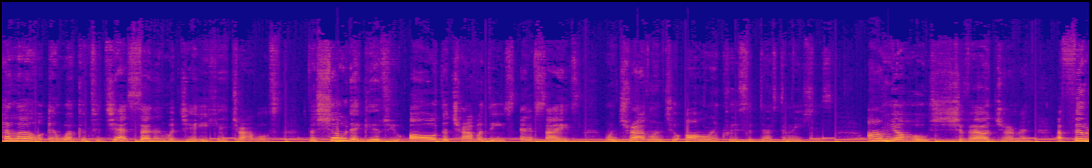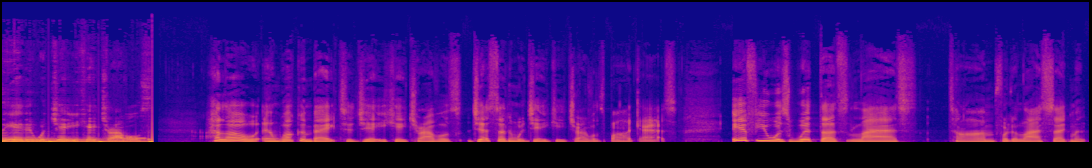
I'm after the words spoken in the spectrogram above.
Hello, and welcome to Jet Setting with JEK Travels, the show that gives you all the travel deets insights when traveling to all inclusive destinations. I'm your host, Chevelle German, affiliated with JEK Travels. Hello, and welcome back to JEK Travels, Jet Setting with JEK Travels podcast. If you was with us last time for the last segment,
